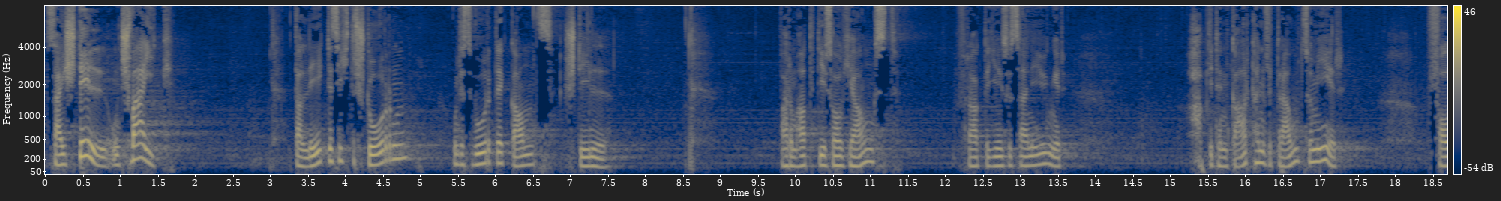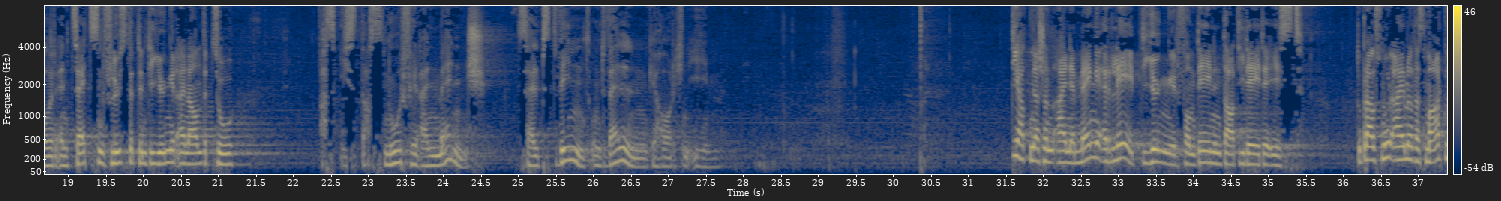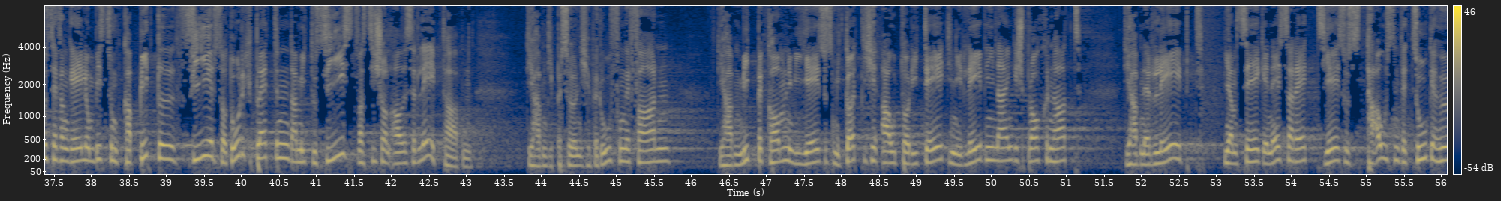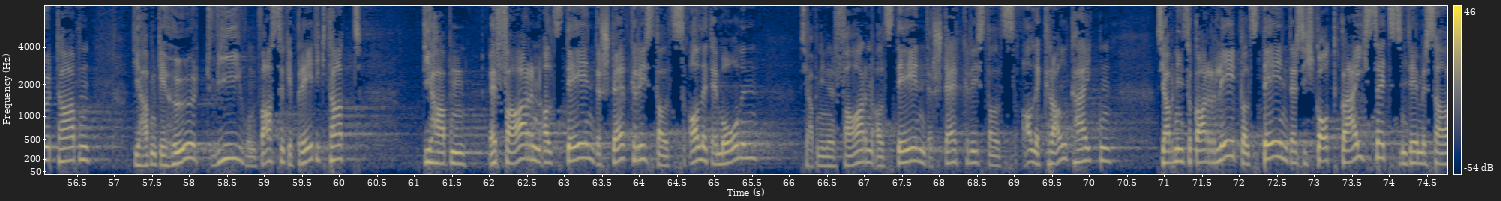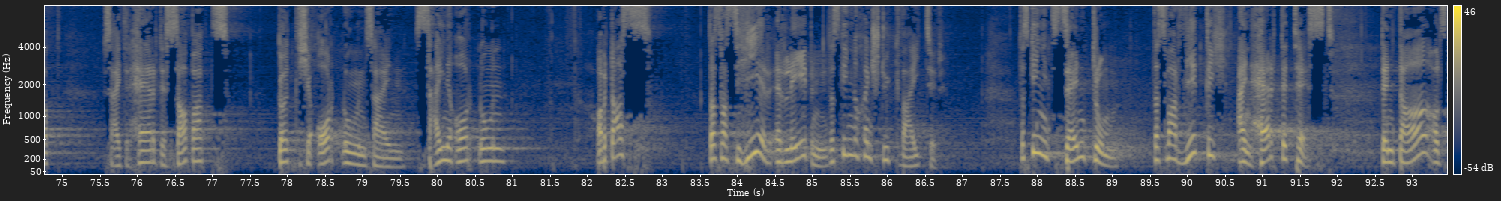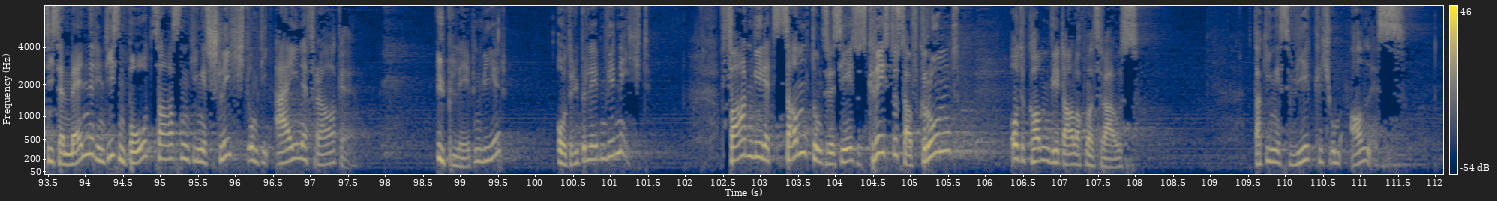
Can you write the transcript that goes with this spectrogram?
sei still und schweig. Da legte sich der Sturm und es wurde ganz still. Warum hattet ihr solche Angst? fragte Jesus seine Jünger. Habt ihr denn gar kein Vertrauen zu mir? Voller Entsetzen flüsterten die Jünger einander zu, was ist das nur für ein Mensch? Selbst Wind und Wellen gehorchen ihm. Die hatten ja schon eine Menge erlebt, die Jünger, von denen da die Rede ist. Du brauchst nur einmal das Markus-Evangelium bis zum Kapitel 4 so durchblättern, damit du siehst, was die schon alles erlebt haben. Die haben die persönliche Berufung erfahren, die haben mitbekommen, wie Jesus mit göttlicher Autorität in ihr Leben hineingesprochen hat. Die haben erlebt, wie am See Genezareth Jesus Tausende zugehört haben. Die haben gehört, wie und was er gepredigt hat. Die haben erfahren als den, der stärker ist als alle Dämonen. Sie haben ihn erfahren als den, der stärker ist als alle Krankheiten. Sie haben ihn sogar erlebt als den, der sich Gott gleichsetzt, indem er sagt, sei der Herr des Sabbats, göttliche Ordnungen seien seine Ordnungen. Aber das, das, was sie hier erleben, das ging noch ein Stück weiter. Das ging ins Zentrum. Das war wirklich ein Härtetest. Denn da, als diese Männer in diesem Boot saßen, ging es schlicht um die eine Frage. Überleben wir oder überleben wir nicht? Fahren wir jetzt samt unseres Jesus Christus auf Grund oder kommen wir da nochmals raus? Da ging es wirklich um alles,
